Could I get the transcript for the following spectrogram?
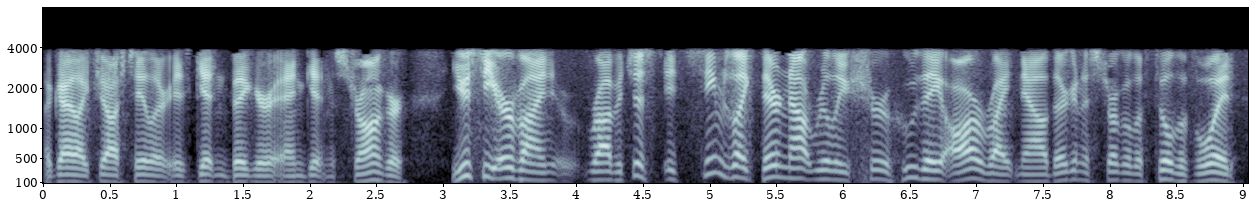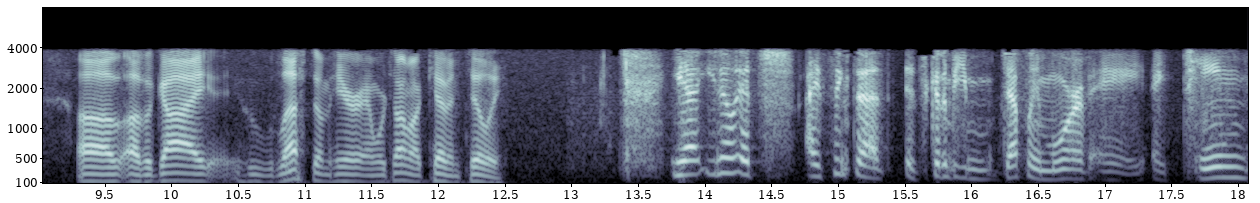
a guy like Josh Taylor is getting bigger and getting stronger. UC Irvine, Rob, it just it seems like they're not really sure who they are right now. They're going to struggle to fill the void of, of a guy who left them here, and we're talking about Kevin Tilley. Yeah, you know, it's. I think that it's going to be definitely more of a a team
